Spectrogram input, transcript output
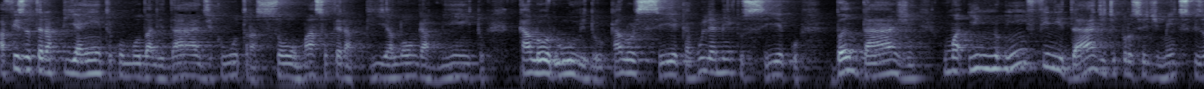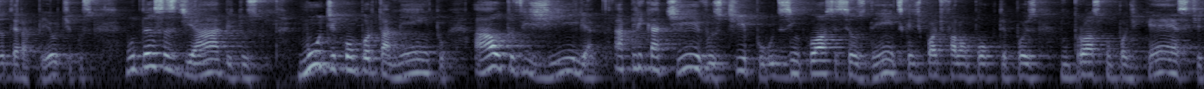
A fisioterapia entra com modalidade, com ultrassom, massoterapia, alongamento, calor úmido, calor seco, agulhamento seco, bandagem, uma infinidade de procedimentos fisioterapêuticos, mudanças de hábitos, mude comportamento, autovigília, aplicativos tipo o desencoste seus dentes, que a gente pode falar um pouco depois no próximo podcast,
